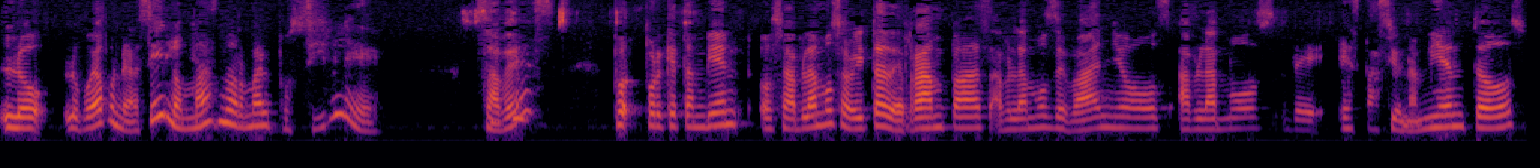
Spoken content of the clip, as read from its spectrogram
lo, lo voy a poner así, lo más normal posible, ¿sabes? porque también, o sea, hablamos ahorita de rampas, hablamos de baños, hablamos de estacionamientos,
